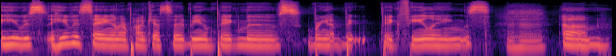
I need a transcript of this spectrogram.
he was he was saying on our podcast that you know big moves bring up big big feelings. Um,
